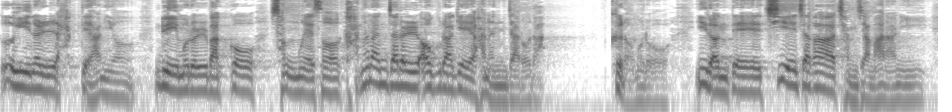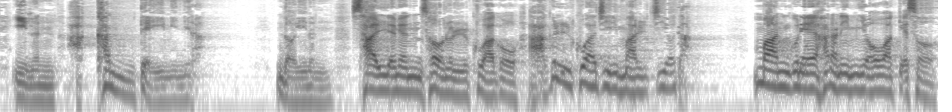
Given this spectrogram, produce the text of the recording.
의인을 학대하며 뇌물을 받고 성문에서 가난한 자를 억울하게 하는 자로다. 그러므로 이런 때에 지혜자가 잠잠하나니 이는 악한 때임이니라. 너희는 살려면 선을 구하고 악을 구하지 말지어다. 만군의 하나님 여호와께서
